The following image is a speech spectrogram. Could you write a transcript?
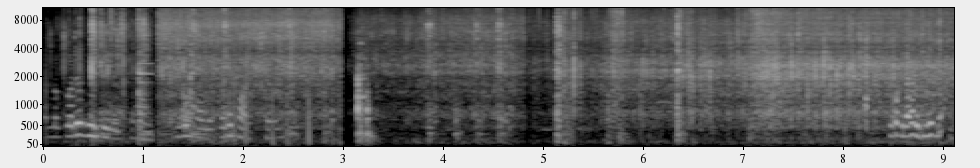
ভালো করে ভেজে নিতে হবে। ভালো করে ভাজতে হবে। ভেজে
